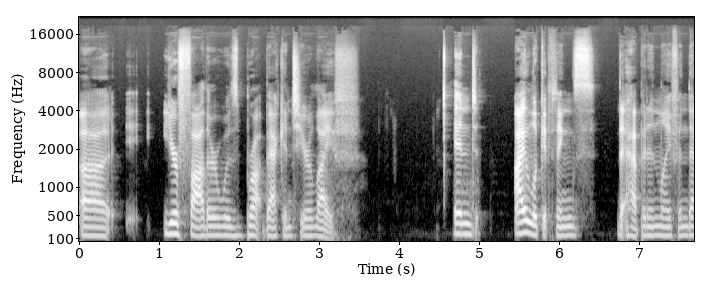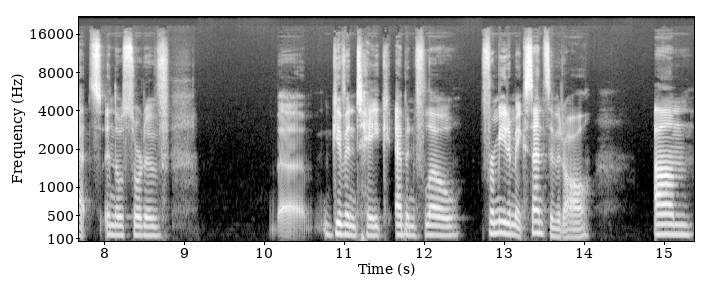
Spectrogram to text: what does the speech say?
uh, your father was brought back into your life. And I look at things that happen in life, and that's in those sort of uh, give and take, ebb and flow for me to make sense of it all. Um,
